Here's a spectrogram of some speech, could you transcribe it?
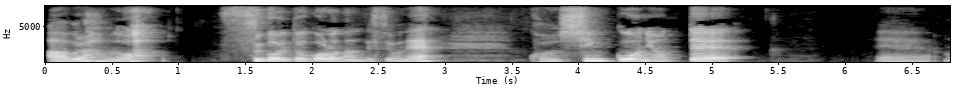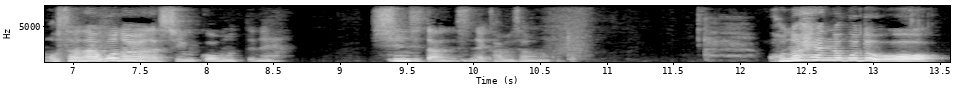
アブラハムの すごいところなんですよね。この信仰によって、えー、幼子のような信仰を持ってね、信じたんですね、神様のこと。この辺のことを、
